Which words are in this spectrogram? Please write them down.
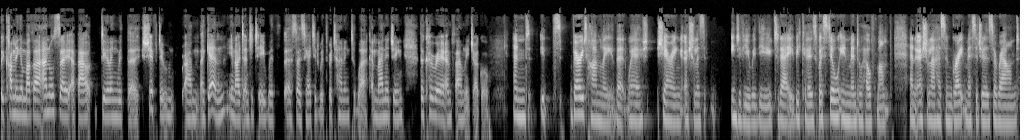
becoming a mother and also about dealing with the shift in, um, again in identity with associated with returning to work and managing the career and family juggle. And it's very timely that we're sharing ursula's interview with you today because we're still in mental health month and ursula has some great messages around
